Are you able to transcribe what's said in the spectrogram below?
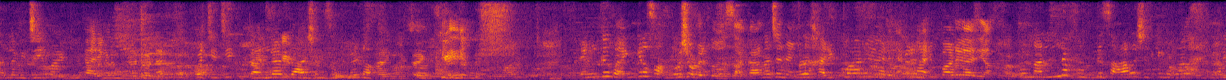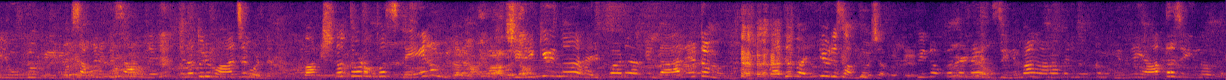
നല്ല വിജയമായിട്ട് കാര്യങ്ങൾ മുന്നോട്ടുണ്ട് അപ്പോൾ ചേച്ചി നല്ല ആശംസകൾ കേട്ടോ. ഞങ്ങൾക്ക് ഭയങ്കര സന്തോഷമുള്ള ഒരു ദിവസമാണ്. കാരണം വെച്ചാൽ ഞങ്ങൾ ഹരിപ്പാടുകാർ ഞങ്ങൾ ഹരിപ്പാടുകാരിയാണ് അപ്പോൾ നല്ല ഫുഡ് സാറ് ശരിക്കും പറഞ്ഞാൽ ഞങ്ങൾ യൂട്യൂബ് വീഡിയോസ് അങ്ങനെയൊക്കെ സാറിന്റെ ഇതിനകത്തൊരു വാചകമുണ്ട്. ഭക്ഷണത്തോടൊപ്പം സ്നേഹം വിതരണം. ശരിക്കും ഇന്ന് ഹരിപ്പാടുകാർക്ക് ലാലേട്ടം വന്നു. അത് വലിയൊരു സന്തോഷം. പിന്നെ ഒപ്പം തന്നെ സിനിമ കാണാൻ വരുന്നവർക്കും ഇതിന് യാത്ര ചെയ്യുന്നവർക്കും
